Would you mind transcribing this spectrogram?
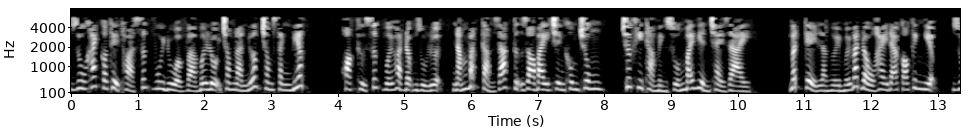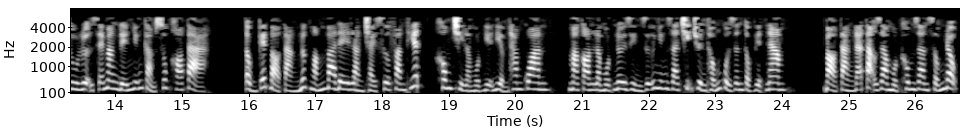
Du khách có thể thỏa sức vui đùa và bơi lội trong làn nước trong xanh biếc, hoặc thử sức với hoạt động dù lượn, nắm bắt cảm giác tự do bay trên không trung, trước khi thả mình xuống bãi biển trải dài. Bất kể là người mới bắt đầu hay đã có kinh nghiệm, dù lượn sẽ mang đến những cảm xúc khó tả. Tổng kết bảo tàng nước mắm 3D làng trài xưa Phan Thiết, không chỉ là một địa điểm tham quan, mà còn là một nơi gìn giữ những giá trị truyền thống của dân tộc Việt Nam. Bảo tàng đã tạo ra một không gian sống động,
